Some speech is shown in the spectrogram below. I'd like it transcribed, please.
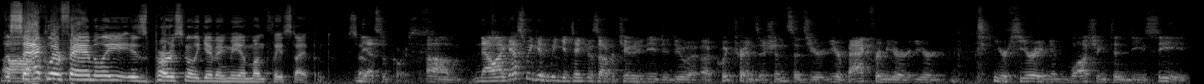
The Um, Sackler family is personally giving me a monthly stipend. So. Yes, of course. Um, now, I guess we can we can take this opportunity to do a, a quick transition since you're you're back from your your your hearing in Washington D.C.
